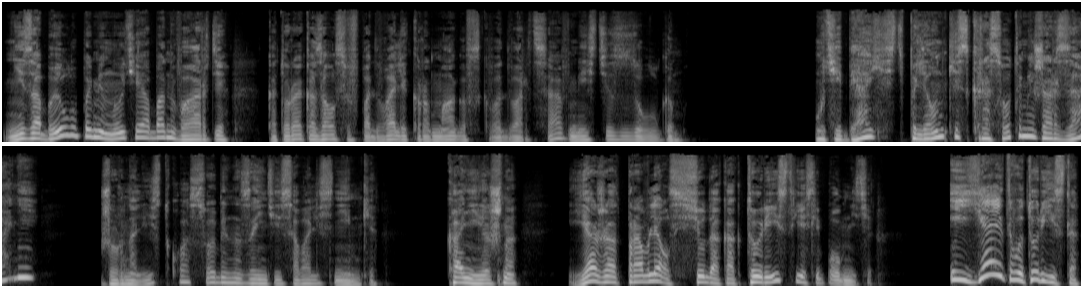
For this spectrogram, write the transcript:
Не забыл упомянуть и об Анварде, который оказался в подвале Кронмаговского дворца вместе с Зулгом. «У тебя есть пленки с красотами Жарзани?» Журналистку особенно заинтересовали снимки. «Конечно. Я же отправлялся сюда как турист, если помните. И я этого туриста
